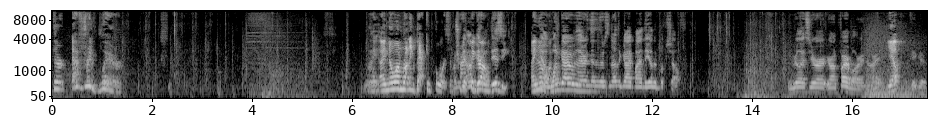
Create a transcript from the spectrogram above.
They're everywhere. I, I know I'm running back and forth. I'm, I'm, trying get- to figure out. I'm getting out. dizzy. I you know. one guy over there, and then there's another guy by the other bookshelf. You realize you're you're on fireball right now, right? Yep. Okay, good.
